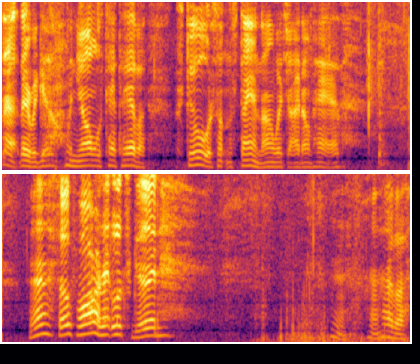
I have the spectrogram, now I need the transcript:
uh, there we go, when you almost have to have a stool or something to stand on, which I don't have. Uh, so far, that looks good. I have a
